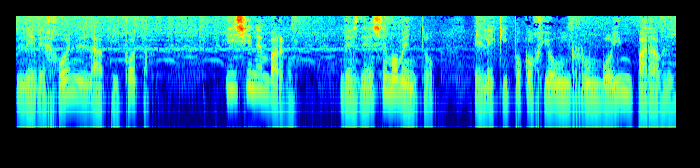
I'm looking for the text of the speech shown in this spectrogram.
le dejó en la picota. Y sin embargo, desde ese momento el equipo cogió un rumbo imparable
